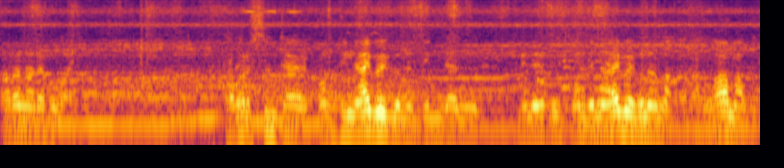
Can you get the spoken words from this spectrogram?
ঘরে না খবর চিন্তা কোন দিন দিন দেন দিনের বুঝ কোন দিন আইবই কোন মাথা আল্লাহ মাবুদ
